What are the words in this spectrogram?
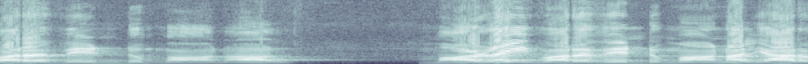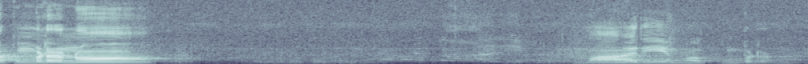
வர வேண்டுமானால். மழை வர வேண்டுமானால் யாரை கும்பிடணும்? மாரியம்மா கும்பிடணும்.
